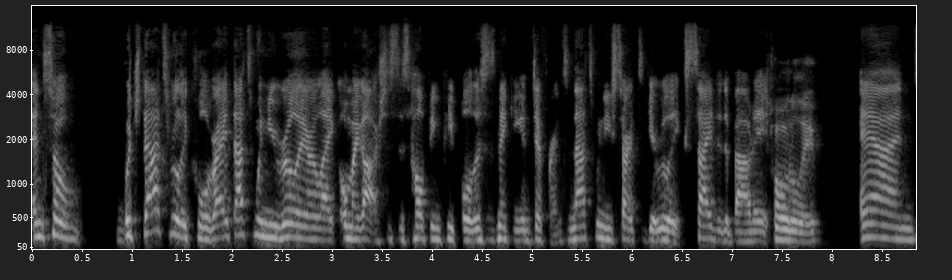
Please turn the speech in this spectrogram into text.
And so, which that's really cool, right? That's when you really are like, oh my gosh, this is helping people. This is making a difference. And that's when you start to get really excited about it. Totally. And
